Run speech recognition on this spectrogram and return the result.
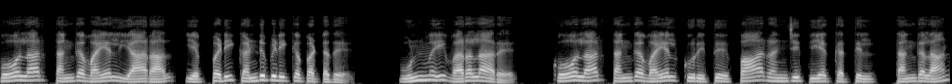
கோலார் தங்க வயல் யாரால் எப்படி கண்டுபிடிக்கப்பட்டது? உண்மை வரலாறு. கோலார் தங்க வயல் குறித்து பா. ரஞ்சித் இயக்கத்தில் தங்கலான்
